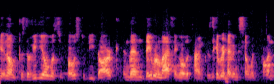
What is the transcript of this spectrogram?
you know, because the video was supposed to be dark, and then they were laughing all the time because they were having so much fun.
